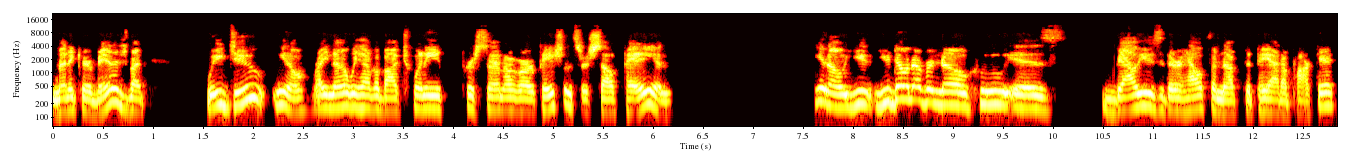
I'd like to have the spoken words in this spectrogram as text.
Medicare Advantage. But we do, you know, right now we have about 20% of our patients are self pay. And, you know, you, you don't ever know who is values their health enough to pay out of pocket.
